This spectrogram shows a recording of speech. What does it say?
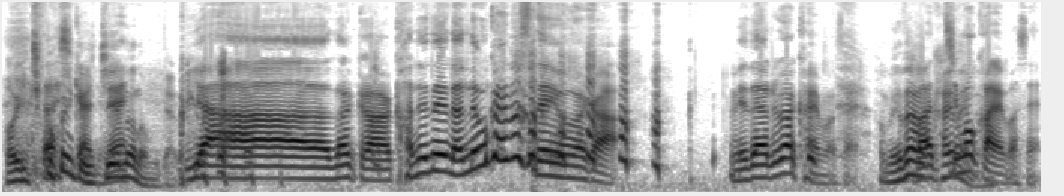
あ1ポイント1円なの、ね、みたいな。いやーなんか金で何でも買えますね世の中メダルは買えません。メダルバッジも買えません。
